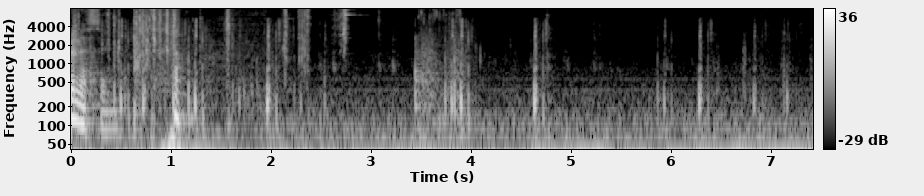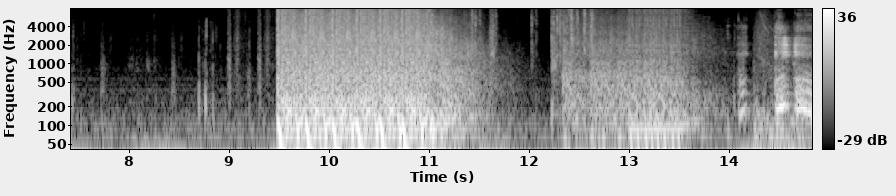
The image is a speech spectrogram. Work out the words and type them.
anything.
